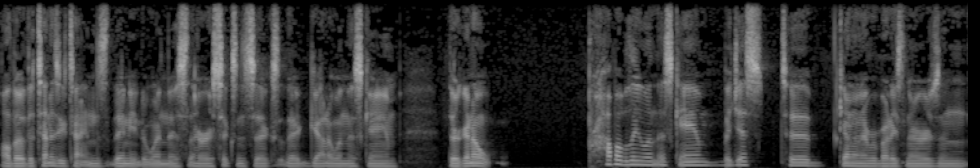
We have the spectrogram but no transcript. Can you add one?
Although the Tennessee Titans, they need to win this. They're six and six. They gotta win this game. They're gonna probably win this game, but just to get on everybody's nerves and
